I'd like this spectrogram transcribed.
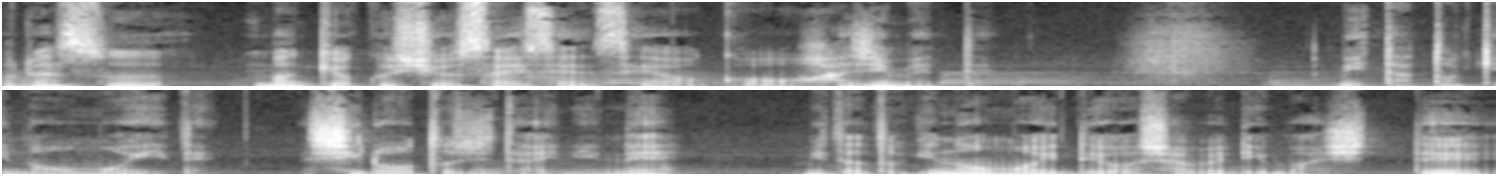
プラス、まあ、玉秀斎先生をこう、初めて見た時の思い出、素人時代にね、見た時の思い出を喋りまして、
